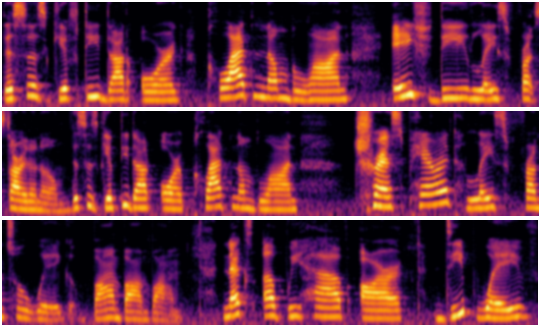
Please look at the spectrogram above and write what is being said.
This is giifti.org Platinum Blonde HD Lace Front. Sorry, no, no. This is giifti.org Platinum Blonde transparent lace frontal wig bomb bomb bomb next up we have our deep wave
